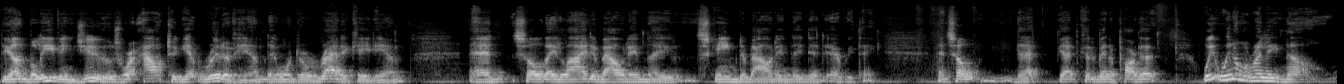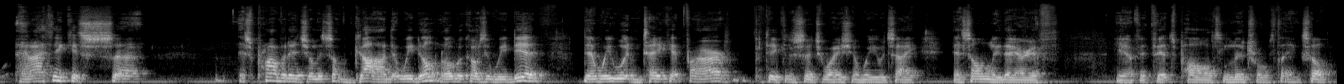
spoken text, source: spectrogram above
the unbelieving Jews, were out to get rid of him. They wanted to eradicate him. And so they lied about him, they schemed about him, they did everything. And so that, that could have been a part of it. We, we don't really know. And I think it's, uh, it's providential, it's of God that we don't know because if we did, then we wouldn't take it for our particular situation. We would say it's only there if, you know, if it fits Paul's literal thing. So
